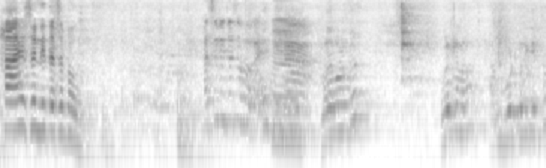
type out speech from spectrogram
हा आहे सुनीताचा भाऊ. हा सुनीताचा भाऊ आहे? गेलो.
